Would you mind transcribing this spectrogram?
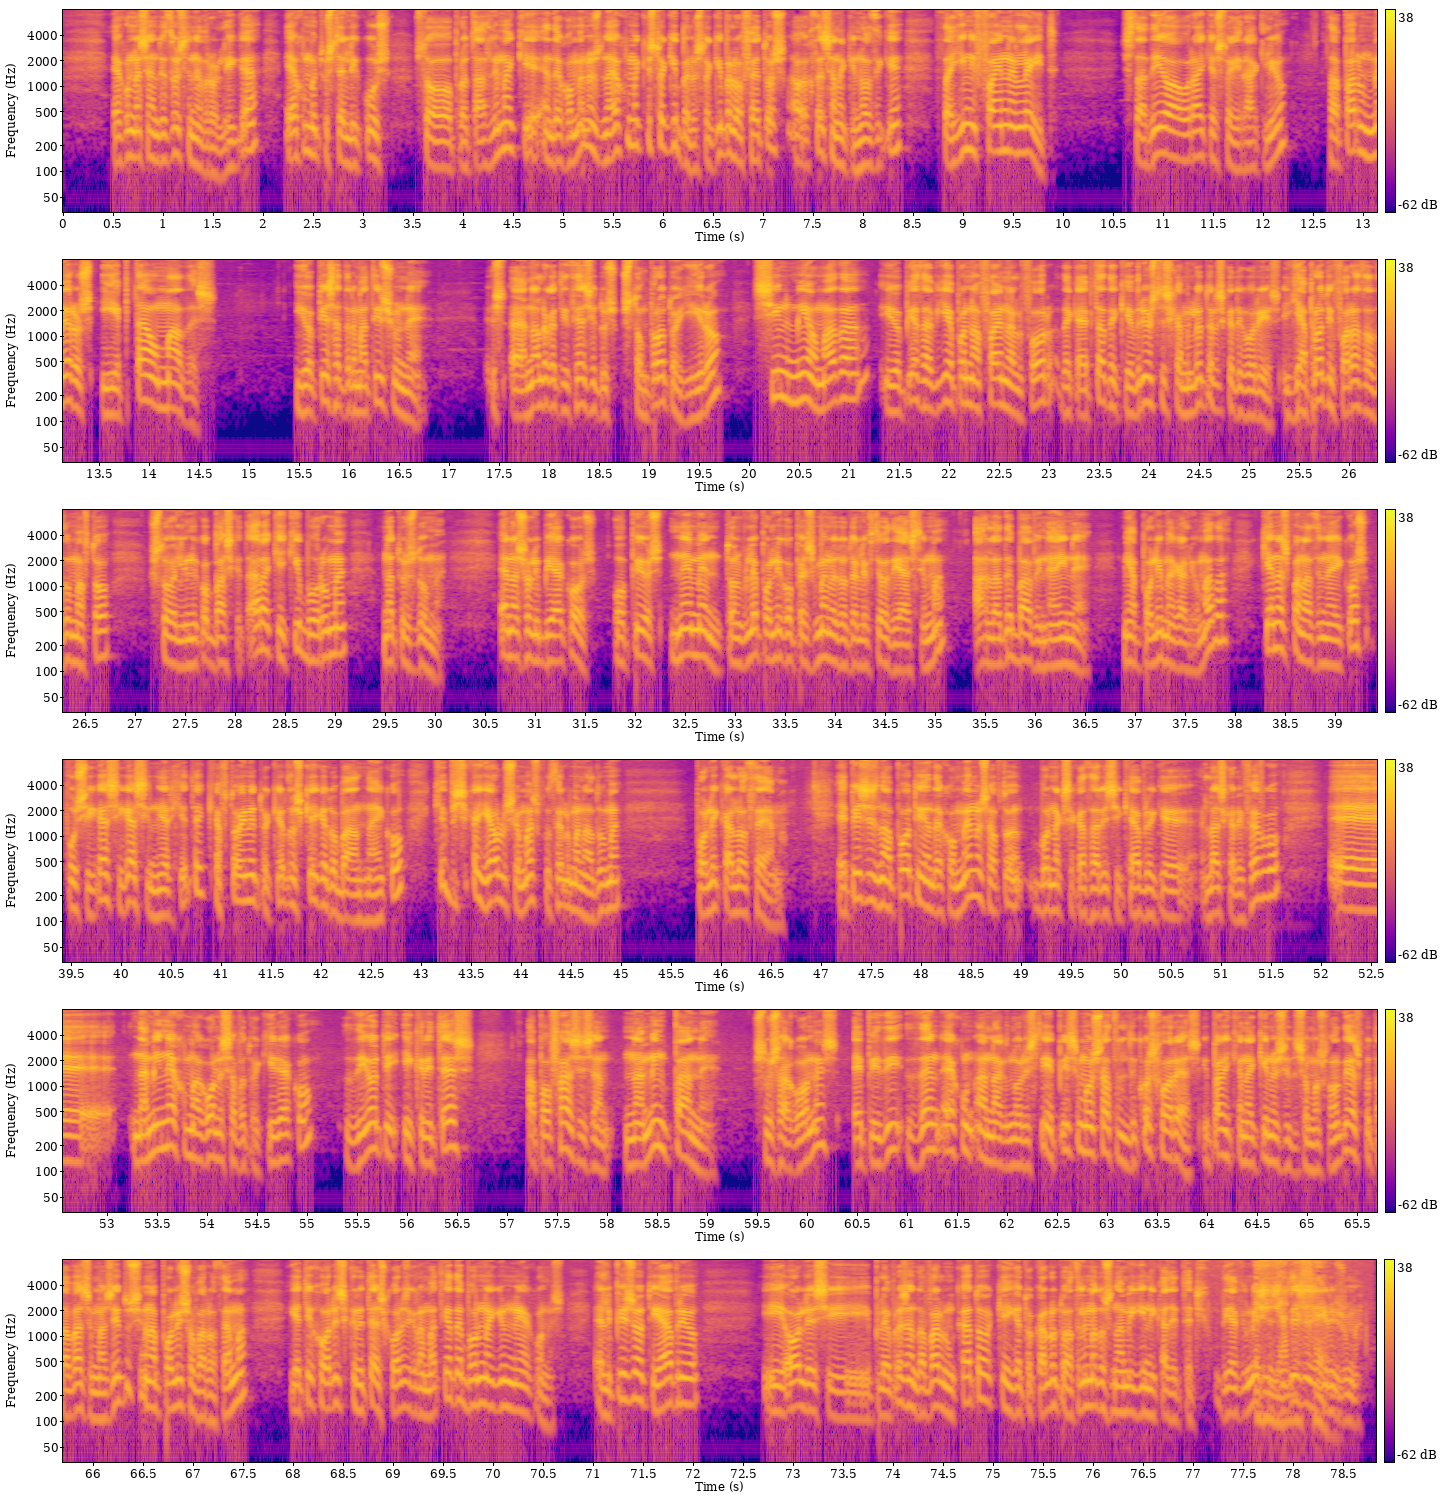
Έχουν να συναντηθούν στην Ευρωλίγκα, έχουμε τους τελικούς στο πρωτάθλημα και ενδεχομένως να έχουμε και στο κύπελο. Στο κύπελο φέτος, χθες ανακοινώθηκε, θα γίνει Final Eight στα δύο αουράκια στο Ηράκλειο θα πάρουν μέρος οι 7 ομάδες οι οποίες θα τερματίσουν ε, ανάλογα τη θέση τους στον πρώτο γύρο συν μια ομάδα η οποία θα βγει από ένα Final Four 17 Δεκεμβρίου στις χαμηλότερες κατηγορίες. Για πρώτη φορά θα δούμε αυτό στο ελληνικό μπάσκετ. Άρα και εκεί μπορούμε να τους δούμε. Ένας Ολυμπιακός, ο οποίος ναι μεν τον βλέπω λίγο πεσμένο το τελευταίο διάστημα, αλλά δεν πάβει να είναι μια πολύ μεγάλη ομάδα και ένας Παναθηναϊκός που σιγά σιγά συνέρχεται και αυτό είναι το κέρδος και για τον Παναθηναϊκό και φυσικά για όλους εμάς που θέλουμε να δούμε πολύ καλό θέαμα. Επίσης να πω ότι ενδεχομένως αυτό μπορεί να ξεκαθαρίσει και αύριο και λάσκαρη φεύγω. Ε, να μην έχουμε αγώνες Σαββατοκύριακο, διότι οι κριτές αποφάσισαν να μην πάνε στους αγώνες επειδή δεν έχουν αναγνωριστεί επίσημο ως αθλητικός φορέας. Υπάρχει και ανακοίνωση της Ομοσπονδίας που τα βάζει μαζί τους. Είναι ένα πολύ σοβαρό θέμα, γιατί χωρίς κριτές, χωρίς γραμματεία δεν μπορούν να γίνουν οι αγώνες. Ελπίζω ότι αύριο όλες οι πλευρές να τα βάλουν κάτω και για το καλό του αθλήματος να μην γίνει κάτι τέτοιο. Διαφημίσεις, συζητήσεις, γυρίζουμε.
